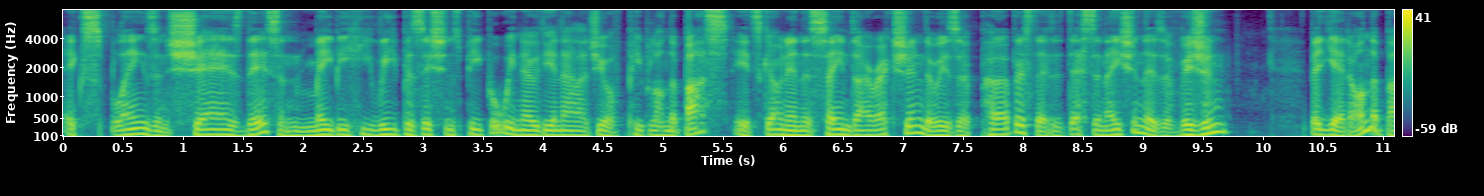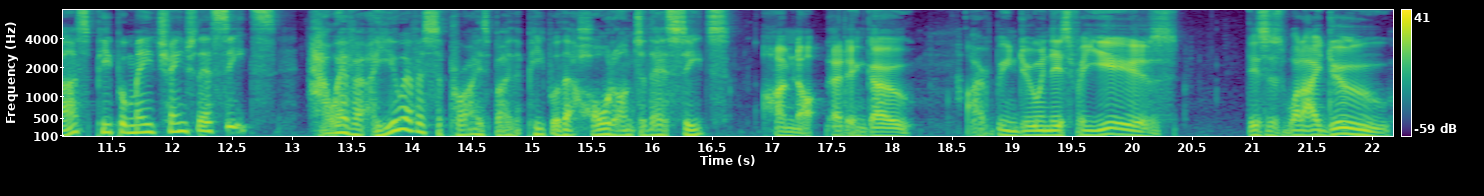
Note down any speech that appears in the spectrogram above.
explains and shares this and maybe he repositions people. We know the analogy of people on the bus. It's going in the same direction. There is a purpose. There's a destination. There's a vision. But yet on the bus people may change their seats. However are you ever surprised by the people that hold on to their seats? I'm not letting go. I've been doing this for years. This is what i do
